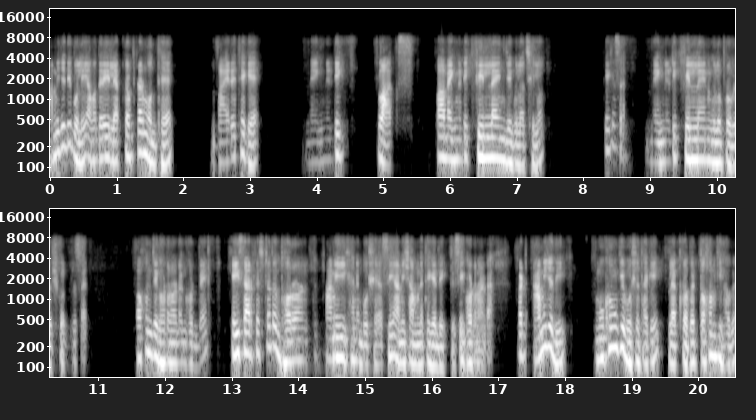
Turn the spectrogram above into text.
আমি যদি বলি আমাদের এই ল্যাপটপটার মধ্যে বাইরে থেকে ম্যাগনেটিক ফ্লাক্স বা ম্যাগনেটিক ফিল্ড লাইন যেগুলো ছিল ঠিক আছে? ম্যাগনেটিক ফিল্ড লাইনগুলো প্রবেশ করতেছে। তখন যে ঘটনাটা ঘটবে এই সারফেসটা তো ধরন, আমি এখানে বসে আছি, আমি সামনে থেকে দেখতেছি ঘটনাটা। বাট আমি যদি মুখোমুখি বসে থাকি ল্যাপটপের, তখন কি হবে?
